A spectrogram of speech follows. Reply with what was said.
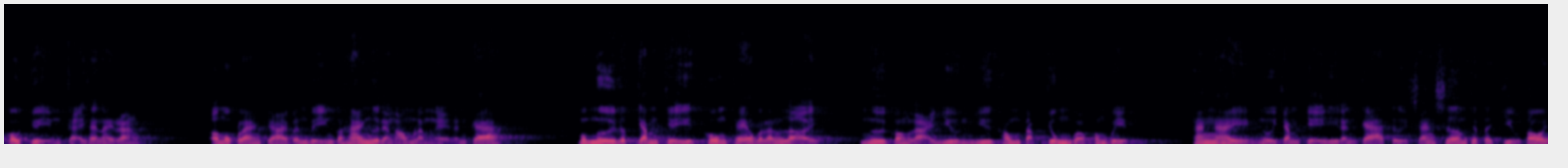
Một câu chuyện kể thế này rằng Ở một làng chài bên biển có hai người đàn ông làm nghề đánh cá. Một người rất chăm chỉ, khôn khéo và lanh lợi Người còn lại dường như không tập trung vào công việc. Hàng ngày người chăm chỉ thì đánh cá từ sáng sớm cho tới chiều tối.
